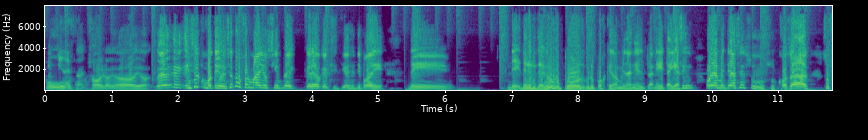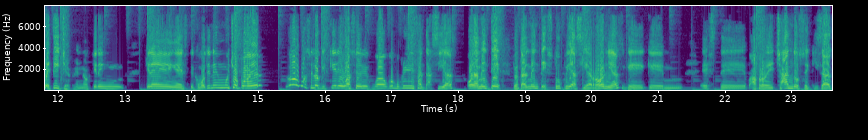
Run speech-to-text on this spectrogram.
¿Qué opinas de Puta, cholo, yo, yo. eh, eh, en como te digo, en cierta forma yo siempre creo que existía ese tipo de. de de, de- de grupos, grupos que dominan el planeta y hacen, obviamente hacen sus sus cosas, sus fetiches, pues, ¿no? Quieren, quieren, este, como tienen mucho poder, no, voy a hacer lo que quiere, voy a hacer, cumplir mis fantasías, obviamente totalmente estúpidas y erróneas, que, mm, este, aprovechándose quizás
